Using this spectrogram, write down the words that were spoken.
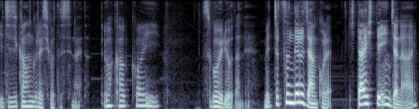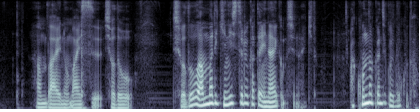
1時間ぐらい仕事してないだ。うわ、かっこいい。すごい量だね。めっちゃ積んでるじゃん、これ。期待していいんじゃない？販売の枚数、初動。初動あんまり気にしてる方いないかもしれないけど。あ、こんな感じ？これどこだ？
